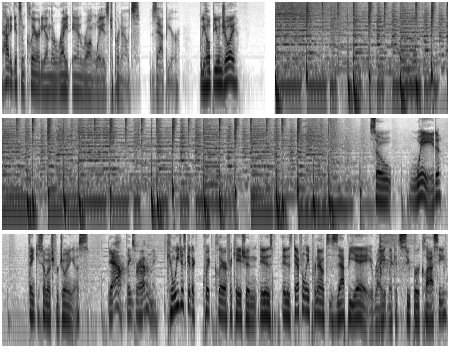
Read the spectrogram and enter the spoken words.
how to get some clarity on the right and wrong ways to pronounce Zapier. We hope you enjoy. So, Wade, thank you so much for joining us. Yeah, thanks for having me. Can we just get a quick clarification? It is it is definitely pronounced Zapier, right? Like it's super classy.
